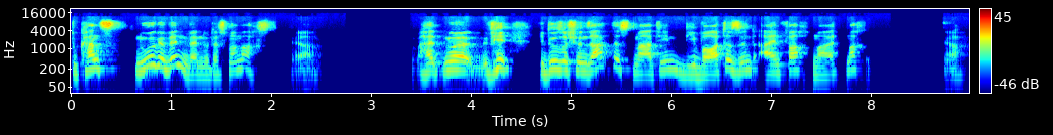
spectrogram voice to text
du kannst nur gewinnen, wenn du das mal machst. Ja. Halt nur, wie, wie du so schön sagtest, Martin, die Worte sind einfach mal machen. Ja.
